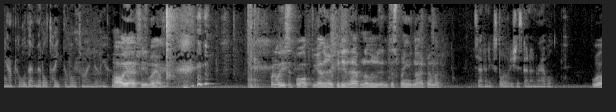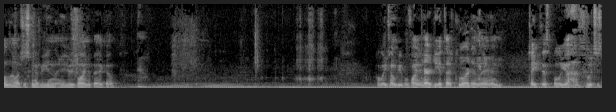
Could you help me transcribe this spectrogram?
You have to hold that middle tight the whole time, don't you? Oh yeah, she's way up. but at least it's bolted together. If you did happen to lose it, the spring's not gonna. It's not going to explode, it's just going to unravel. Well, no, it's just gonna be in there. You just wind it back up. Oh. But some people find it hard to get that cord in there and take this pulley off, which is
